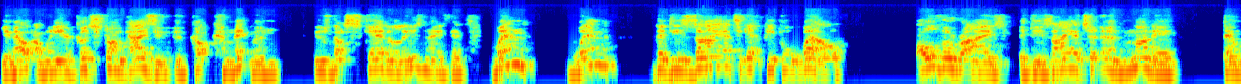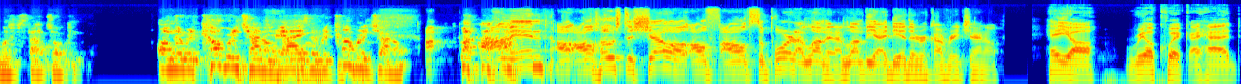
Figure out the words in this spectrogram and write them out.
you know. And we need a good, strong guys who, who've got commitment, who's not scared of losing anything. When when the desire to get people well overrides the desire to earn money, then we'll start talking. On the Recovery Channel, guys, the Recovery Channel. I'm in. I'll, I'll, host a show. I'll, I'll, I'll support. I love it. I love the idea of the Recovery Channel. Hey, y'all. Real quick, I had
